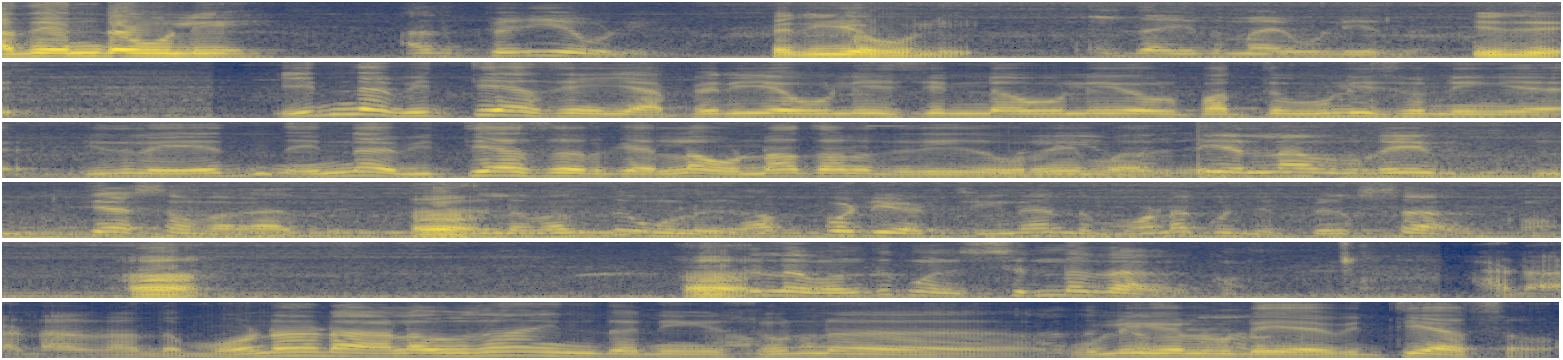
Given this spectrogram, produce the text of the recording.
அது எந்த உளி? அது பெரிய ஒளி பெரிய உளி. இந்த இது மாதிரி ஒளி இது. இது. என்ன வித்தியாசம் ஐயா? பெரிய உளி சின்ன உளி ஒரு பத்து உளி சொன்னீங்க. இதில் என்ன வித்தியாசம் இருக்குது எல்லாம் ஒன்றா தானே தெரியுது ஒரே மாதிரி. எல்லாம் ஒரே வித்- வித்தியாசம் வராது. இதில் வந்து உங்களுக்கு ரப்படி அடிச்சிங்கன்னா இந்த முனை கொஞ்சம் பெருசாக இருக்கும். இதில் வந்து கொஞ்சம் சின்னதாக இருக்கும். அட அட அட, அந்த மொனோட அளவு தான் இந்த நீங்கள் சொன்ன உளிகளுடைய வித்தியாசம்.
